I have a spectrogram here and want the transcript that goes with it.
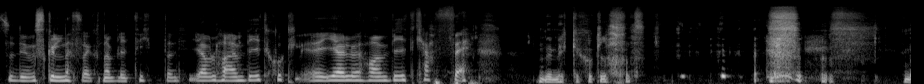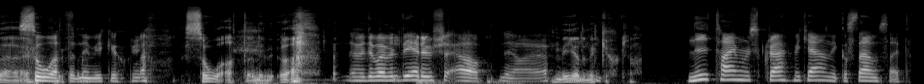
så du skulle nästan kunna bli titeln. Jag vill ha en vit choklad, jag vill ha en vit kaffe. Med mycket choklad. Nej, Så att den är mycket choklad. så att den är... Va? Nej, men det var väl det du... Ja, ja. Med mycket choklad. Ny timer, scrap mechanic och stamsite.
